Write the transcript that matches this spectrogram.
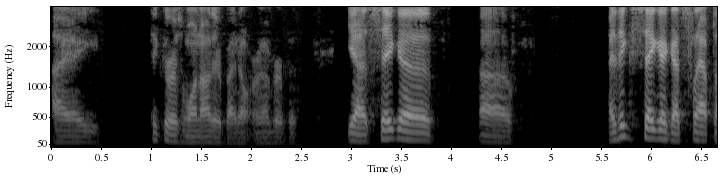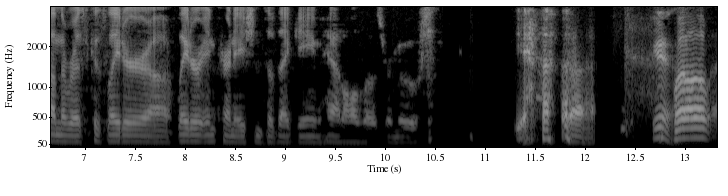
I think there was one other, but I don't remember. But yeah, Sega. Uh, I think Sega got slapped on the wrist because later uh, later incarnations of that game had all those removed. Yeah. Uh, yeah. Well,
